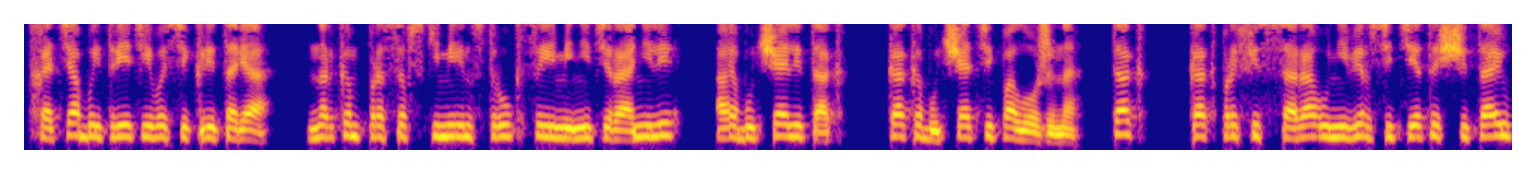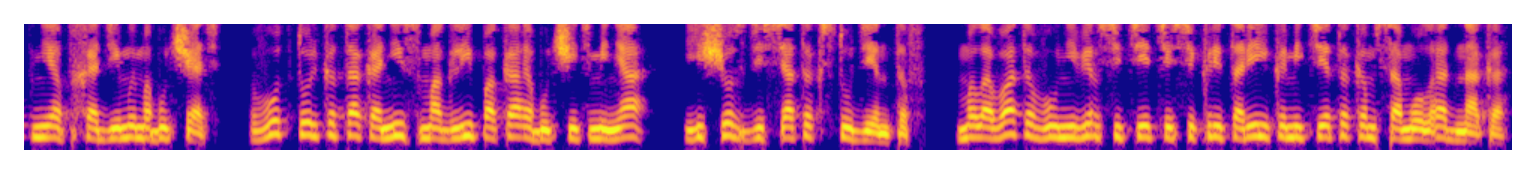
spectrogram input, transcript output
хотя бы третьего секретаря, наркомпросовскими инструкциями не тиранили, а обучали так, как обучать и положено. Так, как профессора университета считают необходимым обучать. Вот только так они смогли пока обучить меня, еще с десяток студентов. Маловато в университете секретарей комитета комсомола однако.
